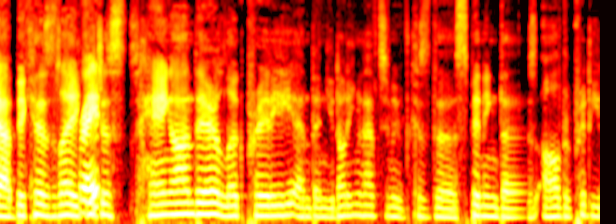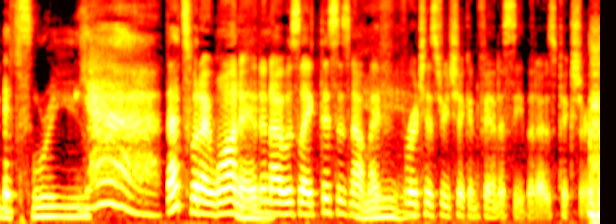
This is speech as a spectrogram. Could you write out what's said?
yeah, because like you just hang on there, look pretty, and then you don't even have to move because the spinning does all the prettiness It's- for you. Yeah, that's what I wanted. And I was like, this is not my Yeah. rotisserie chicken fantasy that I was picturing.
